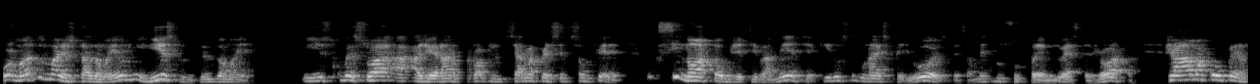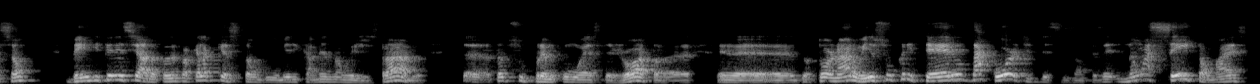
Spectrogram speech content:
formando os magistrados do amanhã, os ministros do amanhã. E isso começou a, a gerar no próprio judiciário uma percepção diferente. O que se nota objetivamente é que nos tribunais superiores, especialmente no Supremo e no STJ, já há uma compreensão bem diferenciada. Por exemplo, aquela questão do medicamento não registrado, tanto o Supremo como o STJ é, é, tornaram isso o critério da corte de decisão. Quer dizer, não aceitam mais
